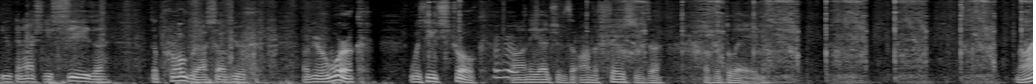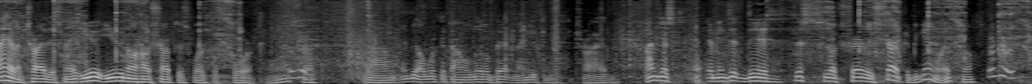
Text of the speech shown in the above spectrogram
you can actually see the, the progress of your, of your work with each stroke mm -hmm. on the edge of the, on the face of the, of the blade. Now I haven't tried this, mate. You you know how sharp this was before. Yeah? Mm -hmm. so, um, maybe I'll work it down a little bit and then you can try it. I'm just, I mean, the, the this looked fairly sharp to begin with, so. Mm -hmm.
